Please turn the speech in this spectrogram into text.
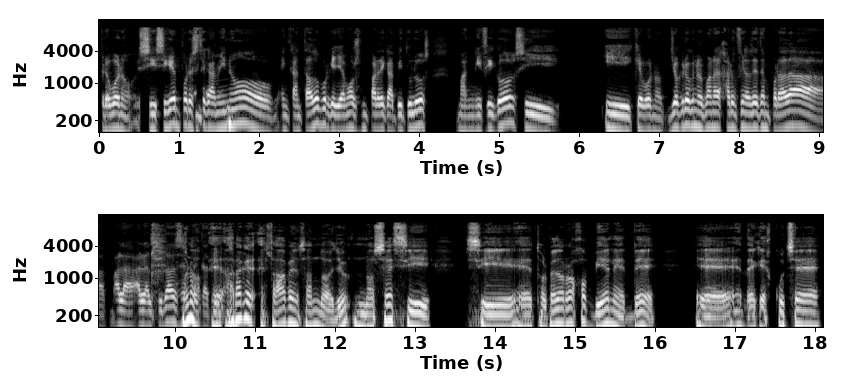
pero bueno, si siguen por este camino, encantado porque llevamos un par de capítulos magníficos y, y que bueno, yo creo que nos van a dejar un final de temporada a la, a la altura de esas bueno, eh, ahora que estaba pensando, yo no sé si, si eh, Torpedo Rojo viene de, eh, de que escuche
